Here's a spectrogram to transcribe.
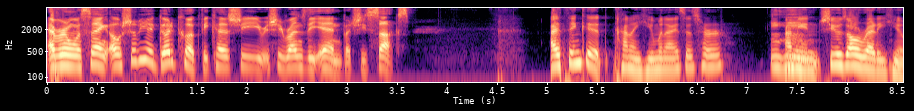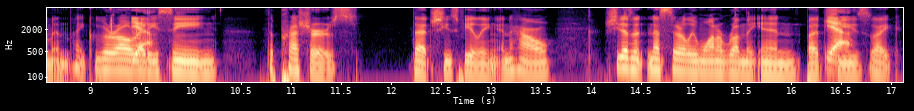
everyone was saying, "Oh, she'll be a good cook because she she runs the inn, but she sucks." I think it kind of humanizes her. I Mhm. mean, she was already human. Like we were already Yeah. seeing the pressures that she's feeling and how she doesn't necessarily want to run the inn, but Yeah. she's like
